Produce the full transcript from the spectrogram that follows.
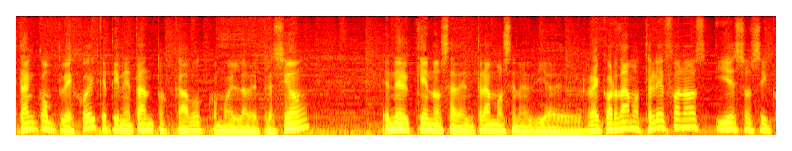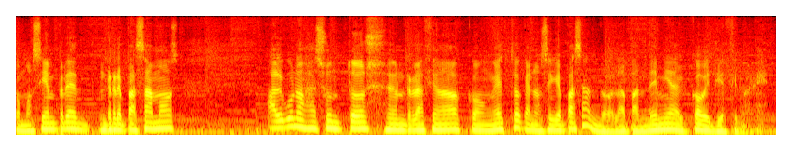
tan complejo y que tiene tantos cabos como es la depresión en el que nos adentramos en el día de hoy. Recordamos teléfonos y eso sí, como siempre, repasamos algunos asuntos relacionados con esto que nos sigue pasando, la pandemia del COVID-19.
